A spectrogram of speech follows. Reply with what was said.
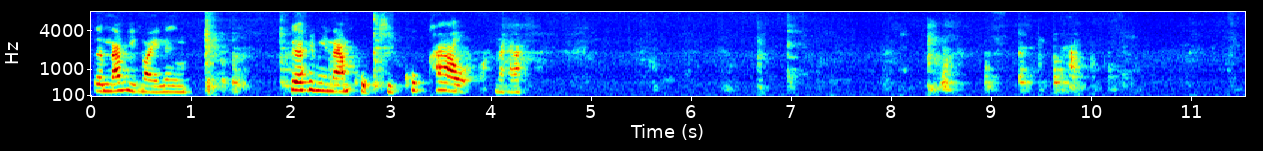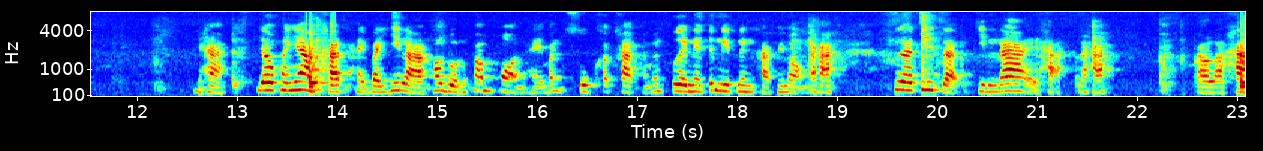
เติมน้ำอีกหน่อยหนึง เพื่อให้มีน้ำขุกขลิกคลุกข้าว นะคะ นี่ค่ะเดี๋ยวพยายามพัดให้ใบยี่หร่าเข้าโดนความห่อนให้มันสุกคักๆให้มันเปื่อยเนี่ยจังนิดนึงค่ะพี่น้องนะคะ เพื่อที่จะกินได้ค่ะนะคะ เอาละค่ะ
